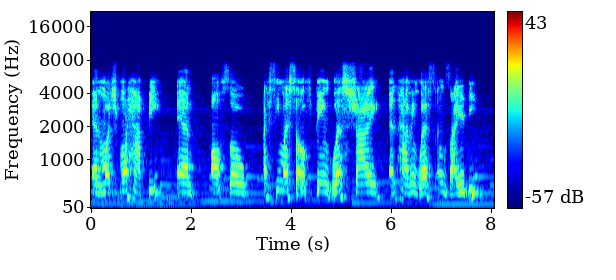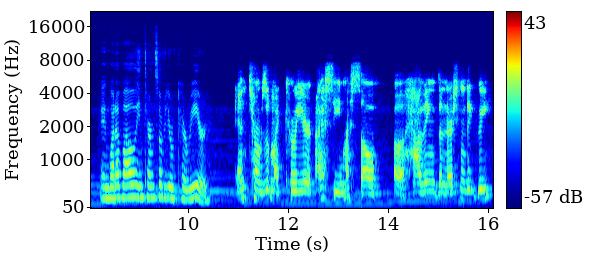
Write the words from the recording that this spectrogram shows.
and much more happy. And also, I see myself being less shy and having less anxiety. And what about in terms of your career? In terms of my career, I see myself uh, having the nursing degree.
